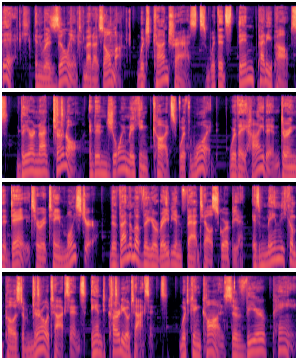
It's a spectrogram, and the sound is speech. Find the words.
thick and resilient metasoma, which contrasts with its thin pedipalps. They are nocturnal and enjoy making cuts with wood, where they hide in during the day to retain moisture. The venom of the Arabian fat-tailed scorpion is mainly composed of neurotoxins and cardiotoxins, which can cause severe pain,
